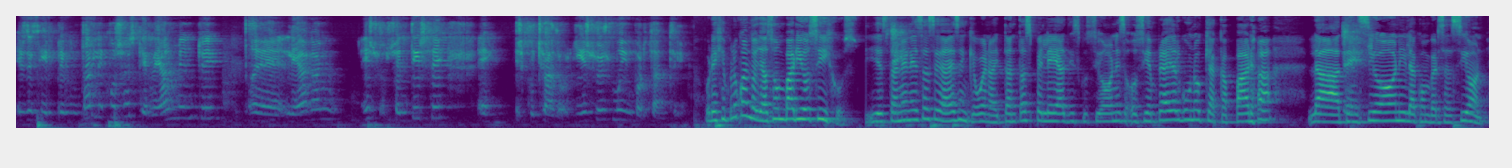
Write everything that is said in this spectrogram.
Es decir, preguntarle cosas que realmente eh, le hagan eso, sentirse eh, escuchado. Y eso es muy importante. Por ejemplo, cuando ya son varios hijos y están en esas edades en que, bueno, hay tantas peleas, discusiones, o siempre hay alguno que acapara la atención y la conversación.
